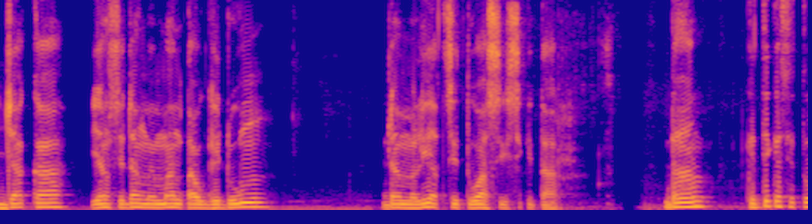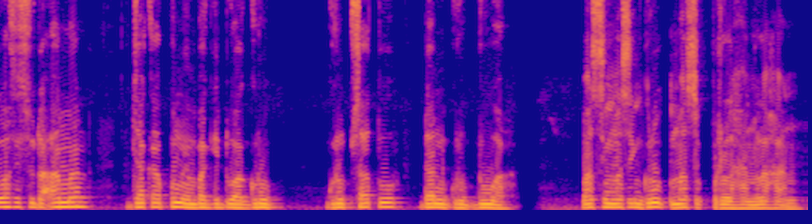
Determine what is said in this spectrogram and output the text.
Jaka yang sedang memantau gedung dan melihat situasi sekitar. Dan ketika situasi sudah aman, Jaka pun membagi dua grup, grup satu dan grup dua. Masing-masing grup masuk perlahan-lahan.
